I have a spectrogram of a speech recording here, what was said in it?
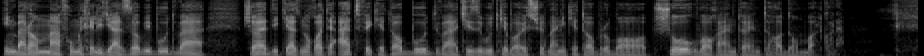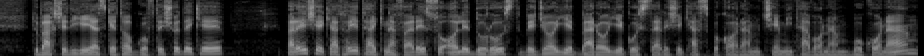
این برام مفهوم خیلی جذابی بود و شاید یکی از نقاط عطف کتاب بود و چیزی بود که باعث شد من این کتاب رو با شوق واقعا تا انتها دنبال کنم. تو بخش دیگه از کتاب گفته شده که برای شرکت های تک نفره سوال درست به جای برای گسترش کسب و کارم چه می‌توانم بکنم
